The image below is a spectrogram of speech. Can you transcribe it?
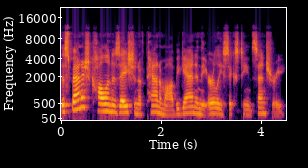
The Spanish colonization of Panama began in the early 16th century,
